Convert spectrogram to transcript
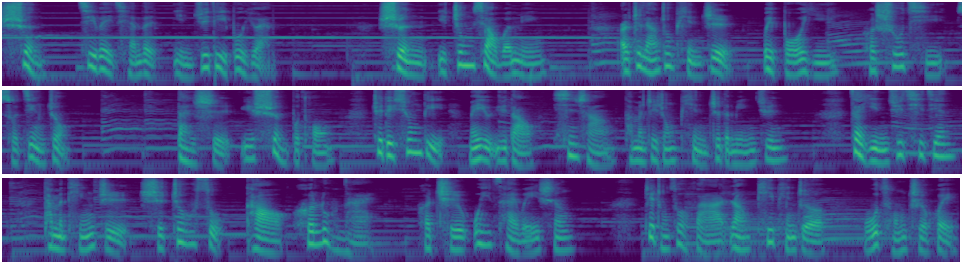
舜继位前的隐居地不远。舜以忠孝闻名。而这两种品质为伯夷和叔齐所敬重，但是与舜不同，这对兄弟没有遇到欣赏他们这种品质的明君。在隐居期间，他们停止食粥粟，靠喝鹿奶和吃微菜为生。这种做法让批评者无从智慧，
